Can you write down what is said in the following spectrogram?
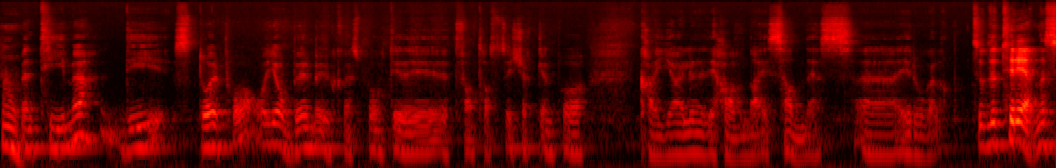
Mm. Men teamet de står på og jobber med utgangspunkt i et fantastisk kjøkken på kaia eller nede i havna i Sandnes eh, i Rogaland. Så det trenes.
